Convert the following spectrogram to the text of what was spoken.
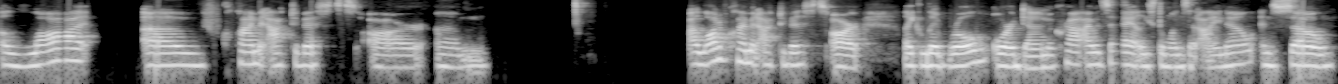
a lot of climate activists are, um, a lot of climate activists are like liberal or Democrat, I would say, at least the ones that I know. And so,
